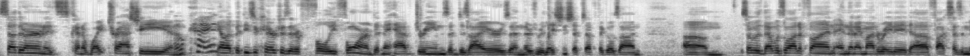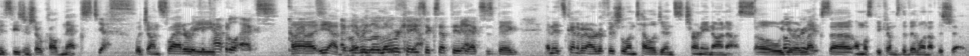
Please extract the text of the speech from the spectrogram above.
southern, it's kind of white trashy, and Okay. you know, but these are characters that are fully formed and they have dreams and desires, and there's relationship stuff that goes on. Um, so that was a lot of fun, and then I moderated. Uh, Fox has a mid-season show called Next, Yes. with John With Slattery. the capital X. Uh, yeah, every the logo is- lowercase yeah. except the, the X is big, and it's kind of an artificial intelligence turning on us. So Oh, your great. Alexa almost becomes the villain of the show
